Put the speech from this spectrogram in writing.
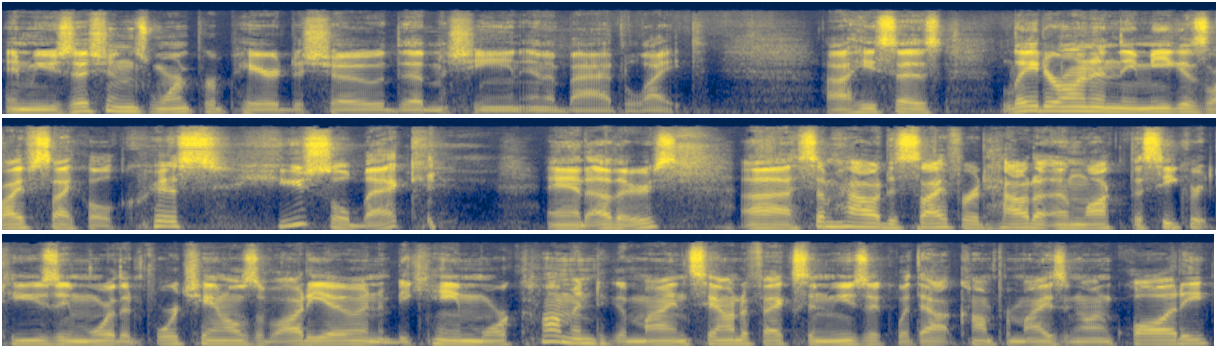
and musicians weren't prepared to show the machine in a bad light. Uh, he says later on in the Amiga's life cycle, Chris Huelsbeck and others uh, somehow deciphered how to unlock the secret to using more than four channels of audio, and it became more common to combine sound effects and music without compromising on quality.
